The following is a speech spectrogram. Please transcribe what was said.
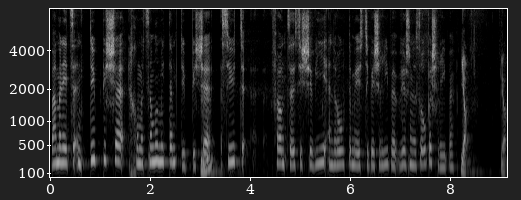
Wenn man jetzt einen typischen, ich komme jetzt nochmal mit dem typischen Mhm. südfranzösischen Wein, einen roten müsste beschreiben, würdest du ihn so beschreiben? Ja. Ja,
